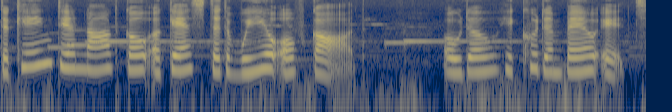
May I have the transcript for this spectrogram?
The king did not go against the will of God, although he couldn't bear it.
